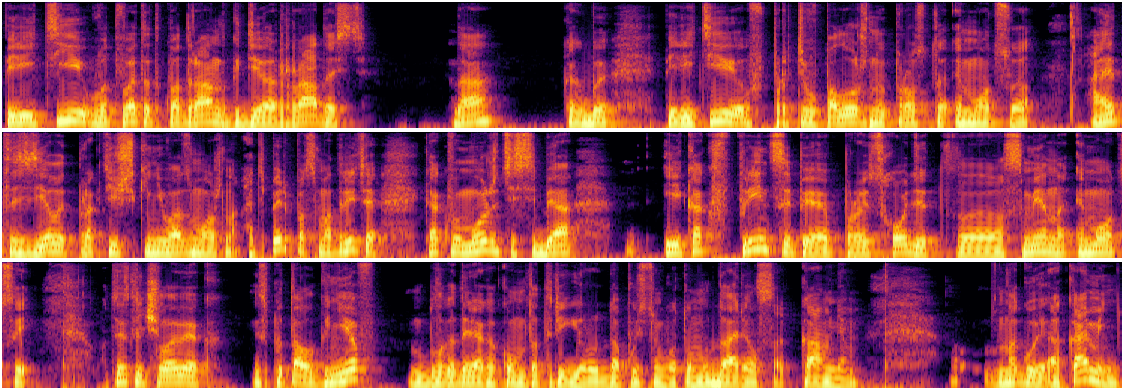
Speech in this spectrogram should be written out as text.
перейти вот в этот квадрант, где радость, да, как бы перейти в противоположную просто эмоцию. А это сделать практически невозможно. А теперь посмотрите, как вы можете себя и как в принципе происходит э, смена эмоций. Вот если человек испытал гнев благодаря какому-то триггеру, допустим, вот он ударился камнем ногой о камень,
